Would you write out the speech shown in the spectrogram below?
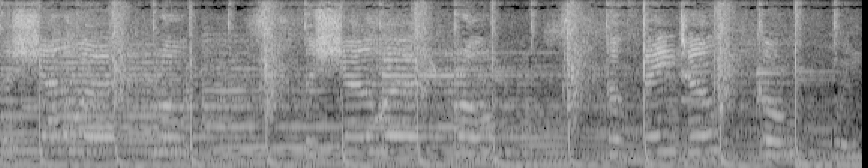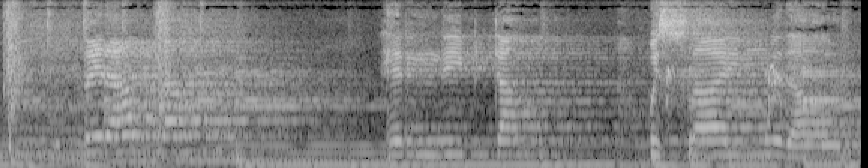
The shallower it grows, the shallower it grows, the fainter we go into the fade out. Heading deep down, we're sliding without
